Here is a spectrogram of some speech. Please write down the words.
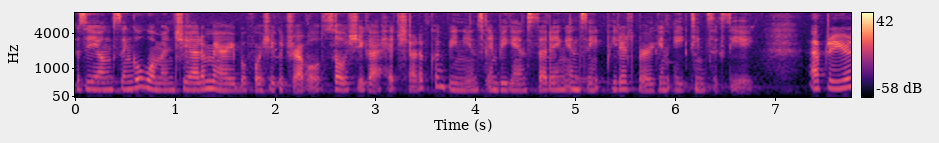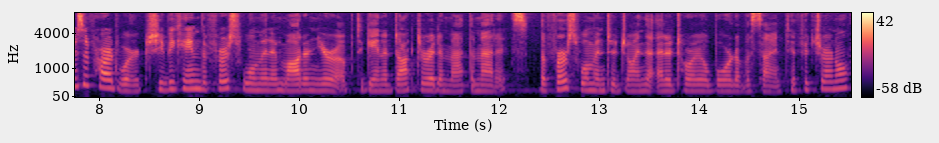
As a young single woman, she had to marry before she could travel, so she got hitched out of convenience and began studying in St. Petersburg in 1868. After years of hard work, she became the first woman in modern Europe to gain a doctorate in mathematics, the first woman to join the editorial board of a scientific journal,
